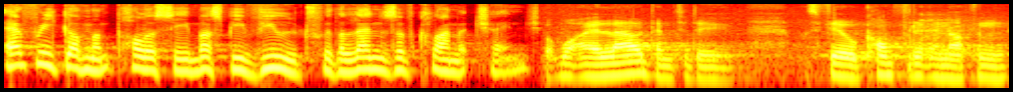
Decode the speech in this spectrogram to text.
every government policy must be viewed through the lens of climate change. But what I allowed them to do was feel confident enough and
